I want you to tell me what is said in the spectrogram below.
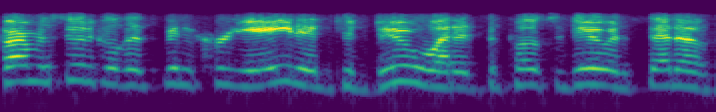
pharmaceutical that's been created to do what it's supposed to do instead of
